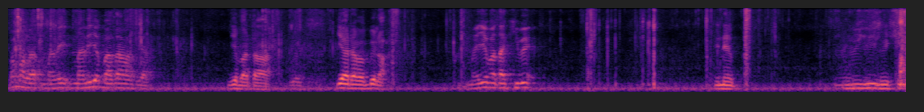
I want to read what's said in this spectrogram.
ก็มาละ มาลิมาลิจะบาตามาสิอะเยบาตาเยบาตาบาบิล่ะมาจะบาตาคิเบะนี่เนี่ยมิชิ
